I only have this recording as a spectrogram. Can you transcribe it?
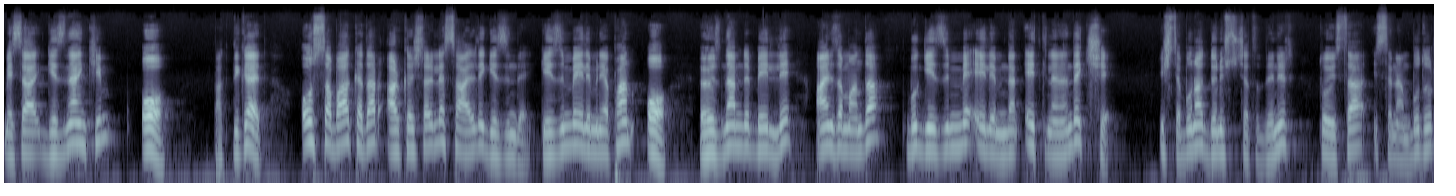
mesela gezinen kim? O. Bak dikkat et. O sabaha kadar arkadaşlarıyla sahilde gezindi. Gezinme eylemini yapan o. Öznem de belli. Aynı zamanda bu gezinme eyleminden etkilenen de kişi. İşte buna dönüşlü çatı denir. Dolayısıyla istenen budur.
